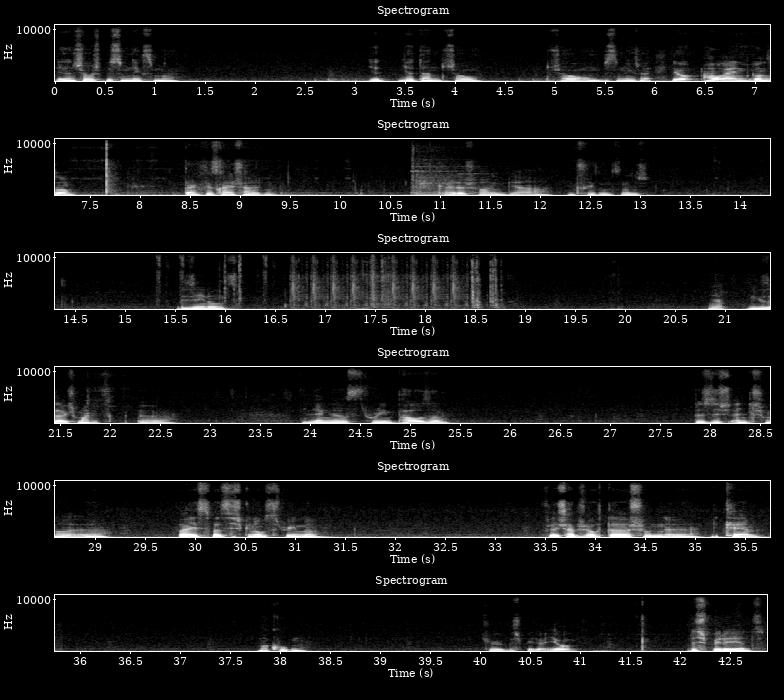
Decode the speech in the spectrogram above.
Ja, dann schau ich bis zum nächsten Mal. Ja, ja dann schau. Schau und bis zum nächsten Mal. Jo, hau rein, Gonzo. Danke fürs Reinschalten. Kleiderschrank, ja, interessiert uns nicht. Wir sehen uns. Ja, wie gesagt, ich mache jetzt äh, eine längere Streampause, bis ich endlich mal äh, weiß, was ich genau streame. Vielleicht habe ich auch da schon äh, die Cam. Mal gucken. Tschö, bis später. Jo. Bis später, Jens.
